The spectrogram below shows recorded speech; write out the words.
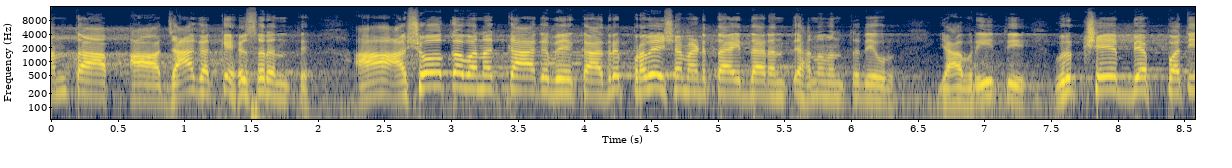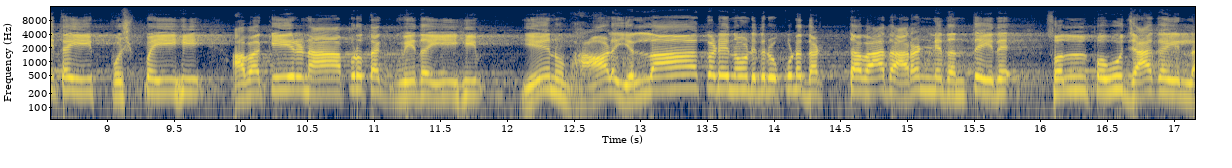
ಅಂತ ಆ ಜಾಗಕ್ಕೆ ಹೆಸರಂತೆ. ಆ ಅಶೋಕವನಕ್ಕಾಗಬೇಕಾದ್ರೆ ಪ್ರವೇಶ ಮಾಡ್ತಾ ಇದ್ದಾರಂತೆ ಹನುಮಂತ ದೇವರು. ಯಾವ ರೀತಿ ವೃಕ್ಷೇಭ್ಯ ಪತಿತೈ ಪುಷ್ಪೈ ಅವಕೀರ್ಣ ಪೃಥಗ್ವಿದೈಹಿ. ಏನು ಭಾಳ ಎಲ್ಲ ಕಡೆ ನೋಡಿದರೂ ಕೂಡ ದಟ್ಟವಾದ ಅರಣ್ಯದಂತೆ ಇದೆ. ಸ್ವಲ್ಪವೂ ಜಾಗ ಇಲ್ಲ.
